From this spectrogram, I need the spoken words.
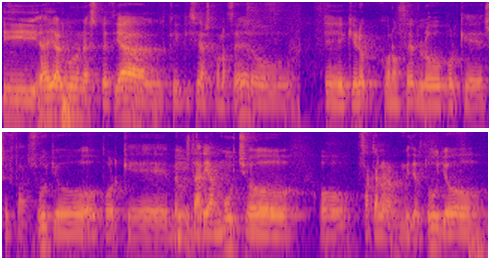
¿Y hay alguno en especial que quisieras conocer o eh, quiero conocerlo porque soy fan suyo o porque me Mm. gustaría mucho o sacarlo en algún vídeo tuyo,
